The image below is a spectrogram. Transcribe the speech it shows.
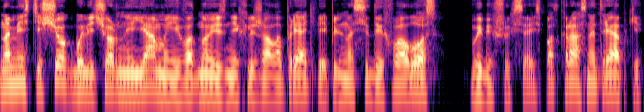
На месте щек были черные ямы, и в одной из них лежала прядь пепельно-седых волос, выбившихся из-под красной тряпки,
